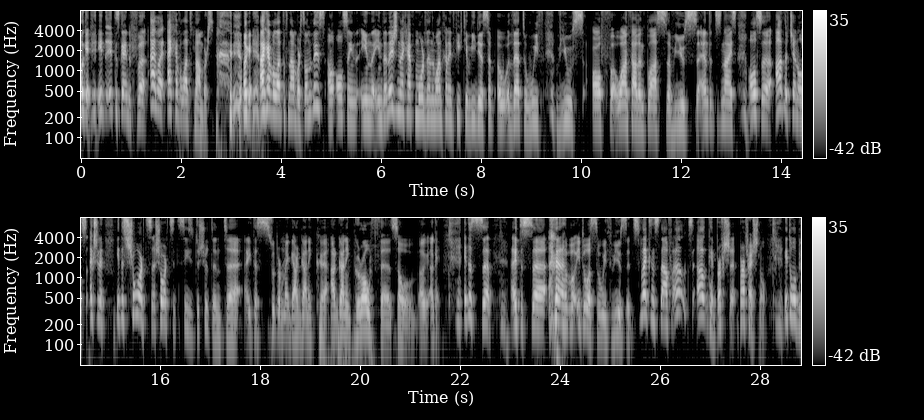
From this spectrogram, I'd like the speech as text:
Okay, it, it is kind of uh, I like I have a lot of numbers. okay, I have a lot of numbers on this. Also in, in Indonesian I have more than 150 videos uh, that with views of 1000 plus views and it's nice. Also other channels, actually it is shorts, shorts it's easy to shoot and uh, it is super mega organic uh, organic growth uh, so okay. It is uh, it is uh, it was with views it's flex and stuff. Okay, prof professional. It will be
